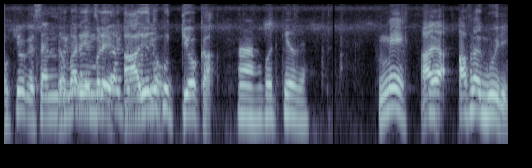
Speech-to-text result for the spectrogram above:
ഓക്കെ ഓക്കെ ഞാൻ സെന്റർ പറയുമ്പോഴേ ആദ്യം ഒന്ന് കുത്തി നോക്കാം. ആ കുത്തിയോക്കെ ഉമ്മേ ആ ഫ്ലഗ് ഊരി.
